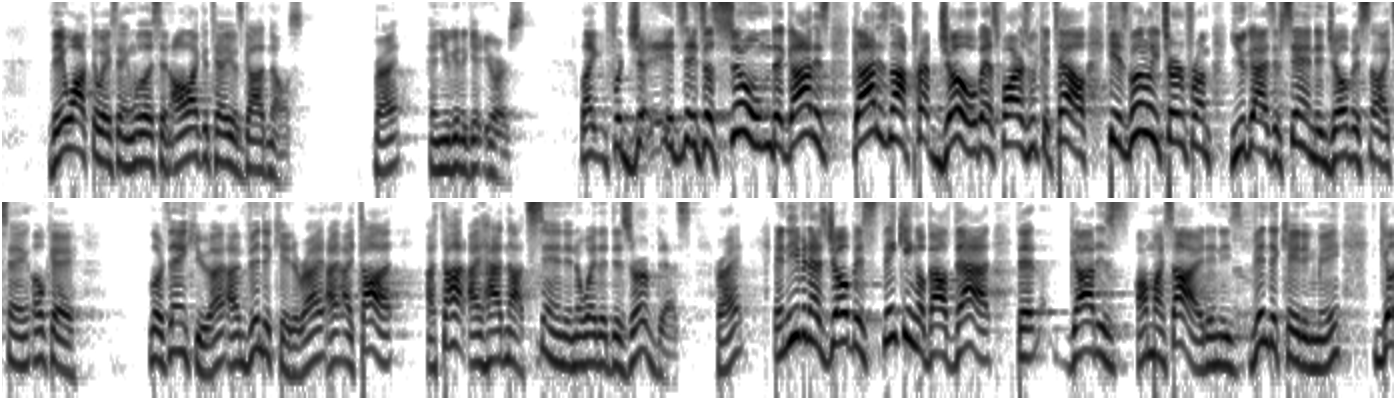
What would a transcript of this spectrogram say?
They walked away saying, well, listen, all I can tell you is God knows right? And you're going to get yours. Like for it's it's assumed that God is God has not prepped Job as far as we could tell. He has literally turned from you guys have sinned, and Job is like saying, "Okay, Lord, thank you. I, am vindicated, right? I, I thought I thought I had not sinned in a way that deserved this, right? And even as Job is thinking about that, that God is on my side and he's vindicating me.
